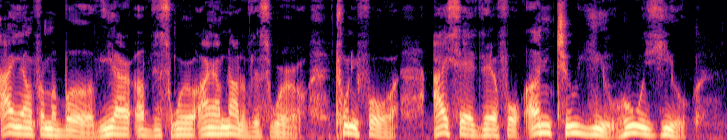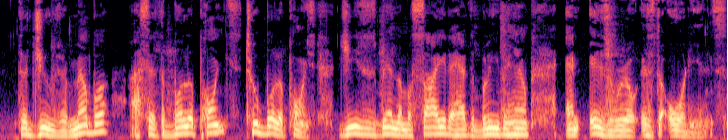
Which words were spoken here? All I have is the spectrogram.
I am from above. Ye are of this world, I am not of this world. 24. I said, therefore, unto you, who is you? The Jews. Remember, I said the bullet points, two bullet points. Jesus being the Messiah, they had to believe in him, and Israel is the audience,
